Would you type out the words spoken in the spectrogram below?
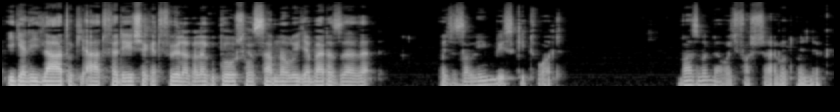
igen, így látok átfedéseket, főleg a legutolsó számnál, ugyebár az, a, vagy az a Limbiskit volt. Bazd meg, nehogy fasságot mondjak.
